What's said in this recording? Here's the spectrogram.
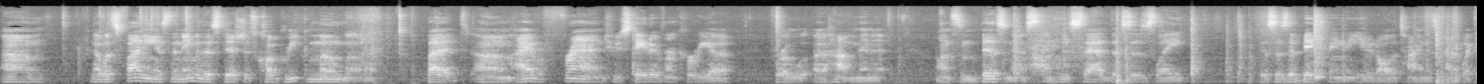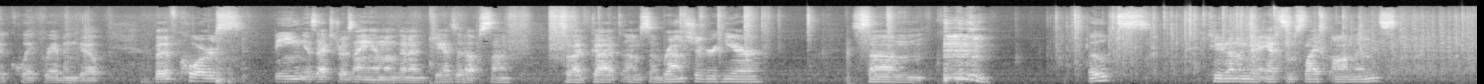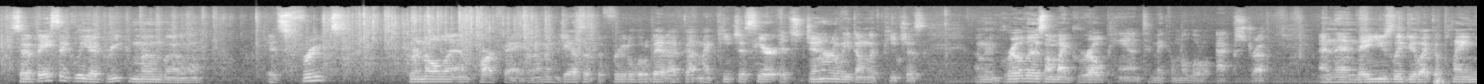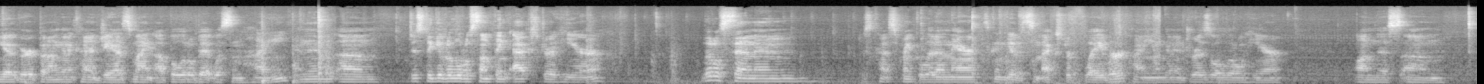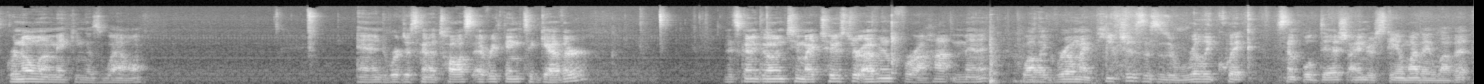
Um, now what's funny is the name of this dish is called Greek momo. But um, I have a friend who stayed over in Korea for a, a hot minute on some business, and he said this is like this is a big thing. They eat it all the time. It's kind of like a quick grab and go. But of course, being as extra as I am, I'm gonna jazz it up some. So I've got um, some brown sugar here, some oats. To that I'm gonna add some sliced almonds. So basically a Greek momo. It's fruit, granola, and parfait. But I'm going to jazz up the fruit a little bit. I've got my peaches here. It's generally done with peaches. I'm going to grill those on my grill pan to make them a little extra. And then they usually do like a plain yogurt, but I'm going to kind of jazz mine up a little bit with some honey. And then um, just to give it a little something extra here, little cinnamon, just kind of sprinkle it in there. It's going to give it some extra flavor. Honey, I'm going to drizzle a little here on this um, granola I'm making as well. And we're just going to toss everything together. And it's going to go into my toaster oven for a hot minute while I grill my peaches. This is a really quick, simple dish. I understand why they love it.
